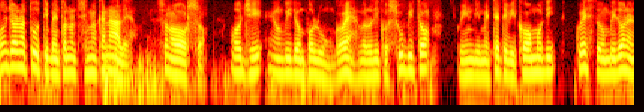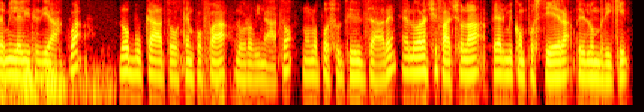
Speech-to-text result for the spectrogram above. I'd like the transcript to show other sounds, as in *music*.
Buongiorno a tutti, bentornati sul mio canale, sono Orso. Oggi è un video un po' lungo, eh? ve lo dico subito, quindi mettetevi comodi. Questo è un bidone da 1000 litri di acqua, l'ho bucato tempo fa, l'ho rovinato, non lo posso utilizzare e allora ci faccio la vermicompostiera per i lombrichi.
